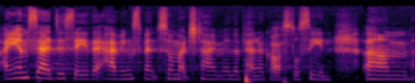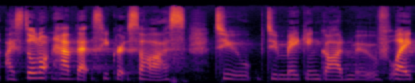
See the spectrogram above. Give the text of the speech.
I am sad to say that having spent so much time in the Pentecostal scene, um, I still don't have that secret sauce to to making God move. Like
